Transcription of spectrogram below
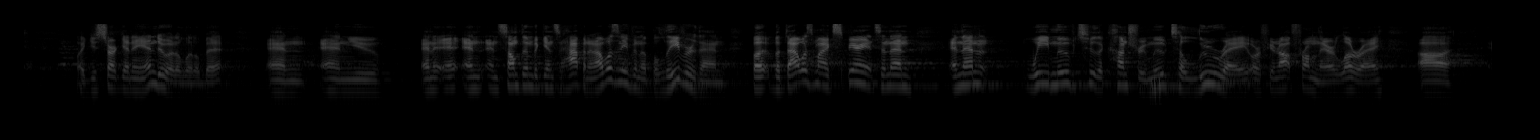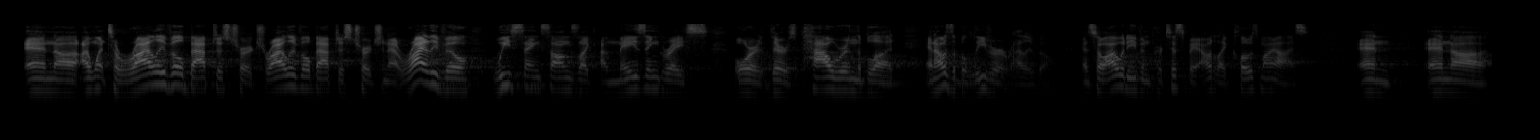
like you start getting into it a little bit, and and you and and and something begins to happen. And I wasn't even a believer then, but but that was my experience. And then and then we moved to the country, moved to Luray, or if you're not from there, Luray. Uh, and uh, I went to Rileyville Baptist Church, Rileyville Baptist Church. And at Rileyville, we sang songs like Amazing Grace or There's Power in the Blood. And I was a believer at Rileyville. And so I would even participate. I would like close my eyes. And, and, uh,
